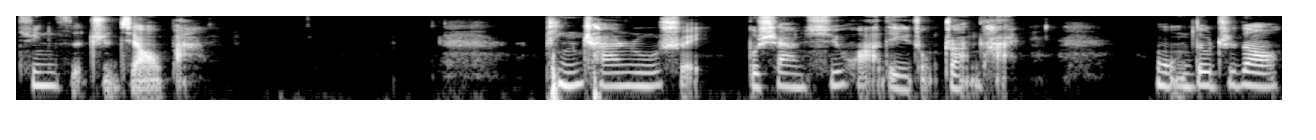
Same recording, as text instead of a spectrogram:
君子之交吧。平常如水，不善虚华的一种状态。我们都知道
